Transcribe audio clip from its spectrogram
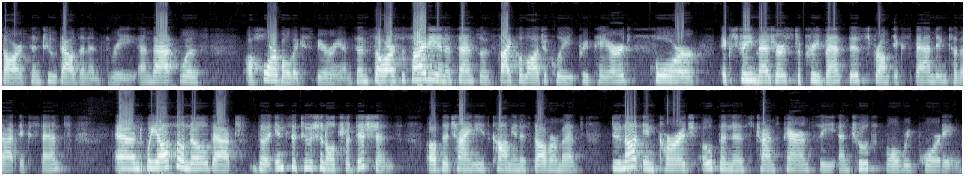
SARS in 2003, and that was a horrible experience. And so our society, in a sense, was psychologically prepared for extreme measures to prevent this from expanding to that extent. And we also know that the institutional traditions of the Chinese Communist government do not encourage openness, transparency, and truthful reporting.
